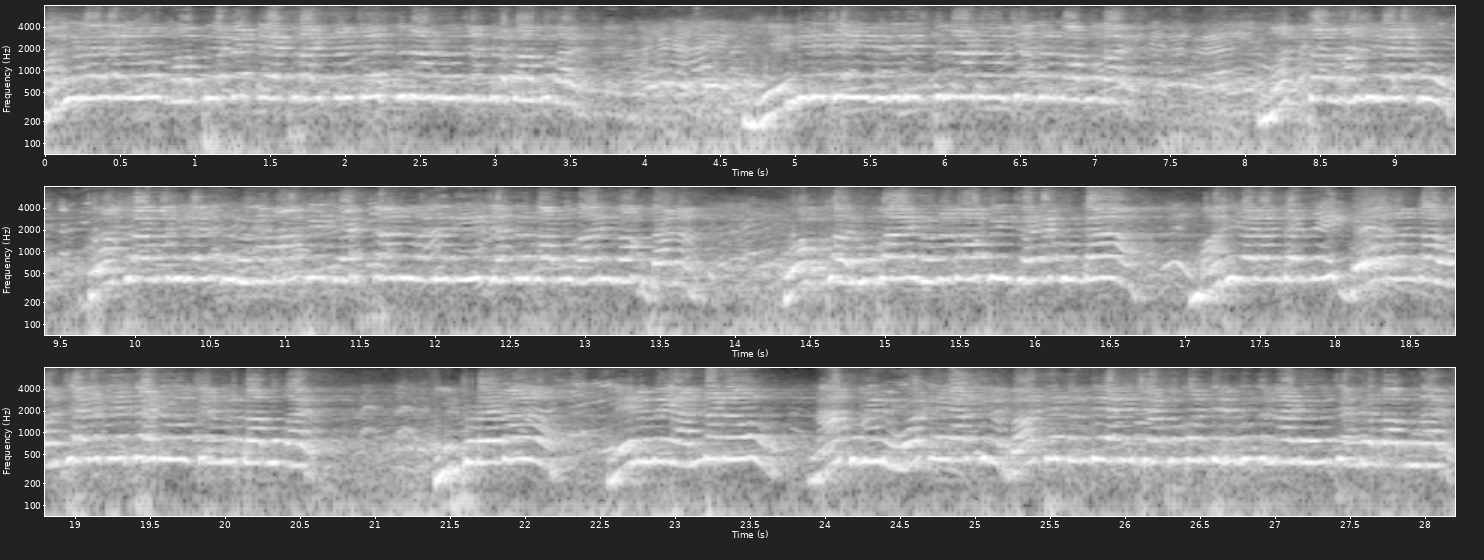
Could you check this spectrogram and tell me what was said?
మహిళలను మభ్యపెట్టే ప్రయత్నం చేస్తున్నాడు చంద్రబాబు గారు. ఎంగిలి చేయి విధిస్తున్నాడు చంద్రబాబు గారు. మొత్తం మహిళలకు డ్వాక్రా మహిళలకు రుణమాఫీ చేస్తాను అన్నది చంద్రబాబు గారి వాగ్దానం. ఒక్క రూపాయి రుణమాఫీ చేయకుండా మహిళలందరినీ ఘోరంగా వంచన చేశాడు చంద్రబాబు గారు. ఇప్పుడేమో నేను మీ అన్నను నాకు మీరు ఓటేయాల్సిన బాధ్యత ఉంది అని చెప్పుకొని తిరుగుతున్నాడు చంద్రబాబు గారు.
